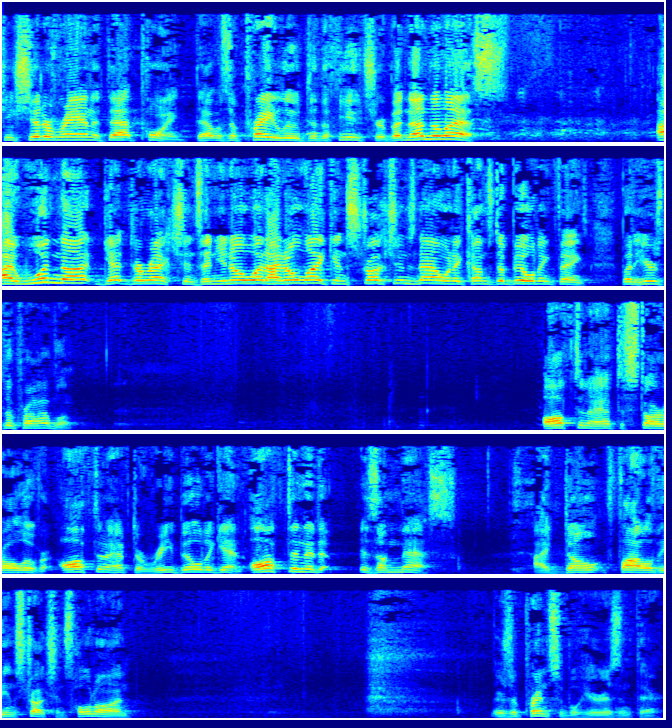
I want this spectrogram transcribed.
She should have ran at that point. That was a prelude to the future. But nonetheless, I would not get directions. And you know what? I don't like instructions now when it comes to building things. But here's the problem. Often I have to start all over. Often I have to rebuild again. Often it is a mess. I don't follow the instructions. Hold on. There's a principle here, isn't there?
